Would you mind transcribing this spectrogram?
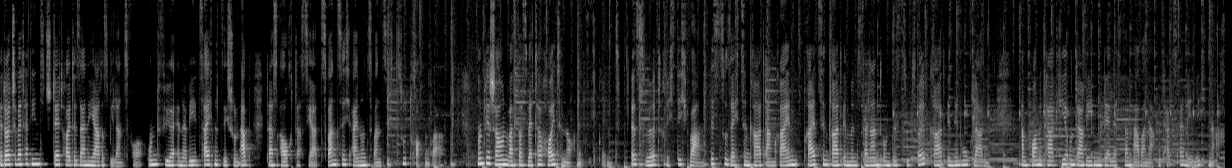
Der Deutsche Wetterdienst stellt heute seine Jahresbilanz vor und für NRW zeichnet sich schon ab, dass auch das Jahr 2021 zu trocken war. Und wir schauen, was das Wetter heute noch mit sich bringt. Es wird richtig warm. Bis zu 16 Grad am Rhein, 13 Grad im Münsterland und bis zu 12 Grad in den Hochlagen. Am Vormittag hier und da Regen, der lässt dann aber nachmittags allmählich nach.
